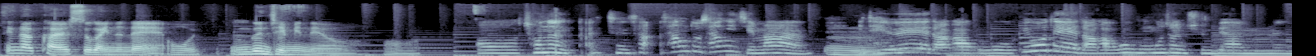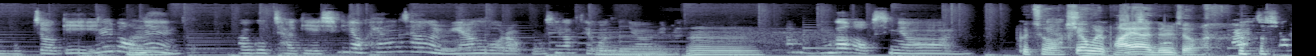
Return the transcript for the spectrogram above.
생각할 수가 있는데, 어, 은근 재밌네요. 어, 어, 저는 하여튼 사- 상도 상이지만 음, 이 대회에 나가고 회원대회에 나가고 공모전 준비하는 목적이 1번은 결국 자기의 실력 향상을 위한 거라고 생각되거든요. 음, 음, 뭔가가 없으면 그쵸. 시험을 봐야 늘죠. 시험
